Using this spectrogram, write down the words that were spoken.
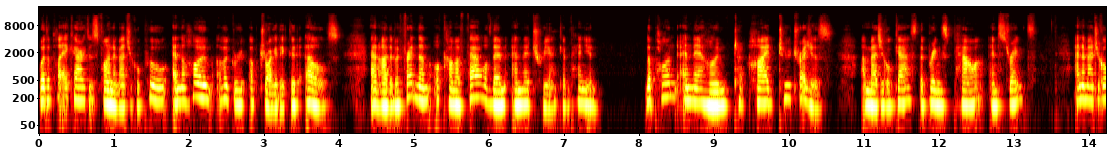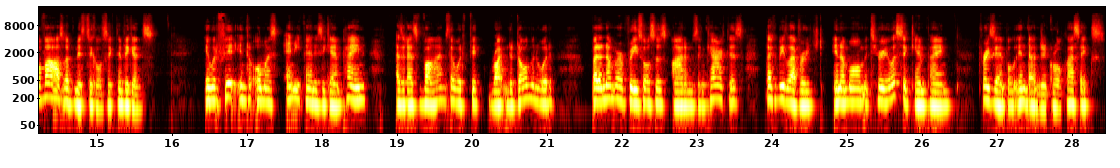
where the player characters find a magical pool and the home of a group of drug addicted elves, and either befriend them or come afoul of them and their treant companion. The pond and their home t- hide two treasures a magical gas that brings power and strength, and a magical vase of mystical significance. It would fit into almost any fantasy campaign, as it has vibes that would fit right into Dolmenwood, but a number of resources, items, and characters that could be leveraged in a more materialistic campaign, for example in Dungeon Crawl Classics.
